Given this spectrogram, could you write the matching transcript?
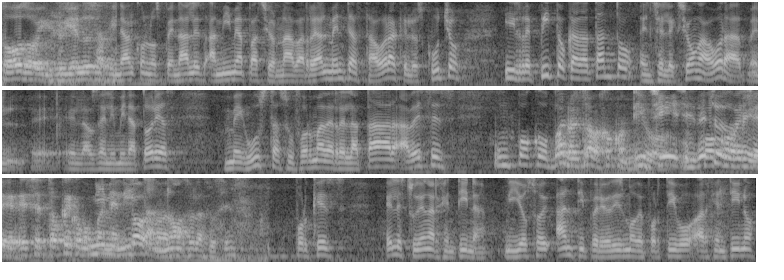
todo, incluyendo esa final con los penales. A mí me apasionaba, realmente hasta ahora que lo escucho. Y repito cada tanto, en selección ahora, en, eh, en las eliminatorias, me gusta su forma de relatar. A veces un poco, bueno, él trabajó contigo. Sí, sí, un de hecho poco es ese, mi- ese toque como panelista, mentor, no sí. porque es él estudió en Argentina y yo soy antiperiodismo deportivo argentino.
